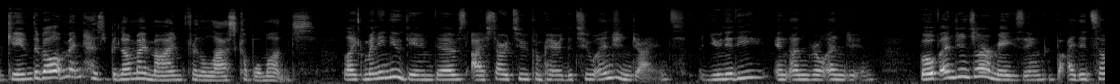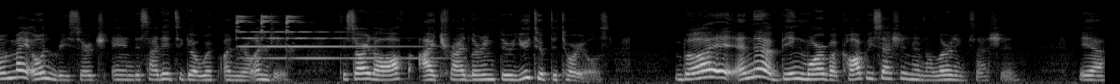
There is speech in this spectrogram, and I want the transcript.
game development has been on my mind for the last couple months. Like many new game devs, I started to compare the two engine giants, Unity and Unreal Engine. Both engines are amazing, but I did some of my own research and decided to go with Unreal Engine. To start off, I tried learning through YouTube tutorials, but it ended up being more of a copy session than a learning session. Yeah,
